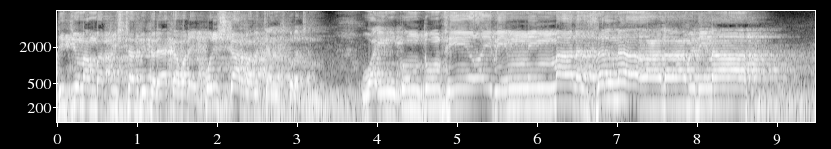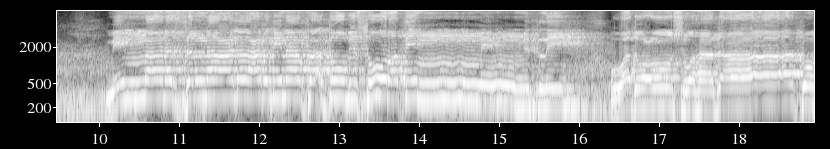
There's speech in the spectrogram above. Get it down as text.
দ্বিতীয় নাম্বার পৃষ্ঠার ভিতরে একেবারে পরিষ্কারভাবে চ্যালেঞ্জ করেছেন وإن كنتم في ريب مما نزلنا على عبدنا مما نزلنا على عبدنا فأتوا بسورة من مثله وادعوا شهداءكم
